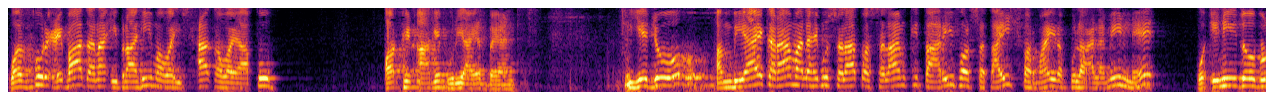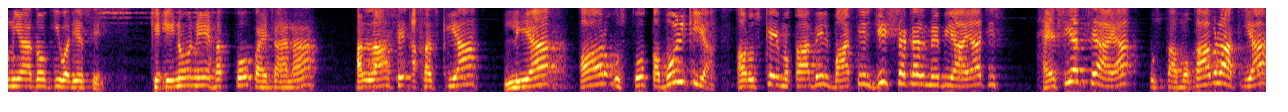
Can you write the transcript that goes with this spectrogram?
وزقر عباد انا ابراہیم و اسحاق و یعقوب اور پھر آگے پوری آیت بیان کی۔ کہ یہ جو انبیاء کرام علیہ السلاط والسلام کی تعریف اور ستائش فرمائی رب العالمین نے، وہ انہی دو بنیادوں کی وجہ سے کہ انہوں نے حق کو پہچانا، اللہ سے اخذ کیا، لیا اور اس کو قبول کیا اور اس کے مقابل باطل جس شکل میں بھی آیا، جس حیثیت سے آیا، اس کا مقابلہ کیا،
